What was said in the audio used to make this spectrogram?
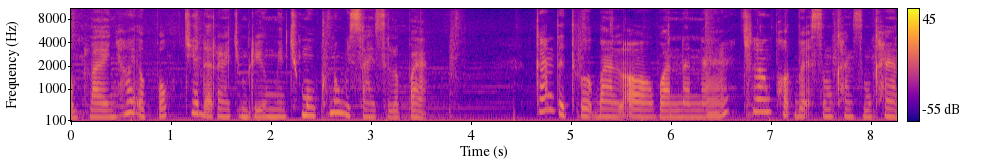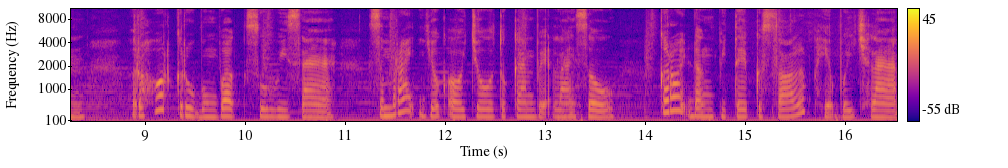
កំ pl ែងហើយឪពុកជាតារាចម្រៀងមានឈ្មោះក្នុងវិស័យសិល្បៈ កាន់តែធ្វើបានល្អវណ្ណាណាឆ្លងផុតវគ្គសំខាន់សំខាន់រហូតគ្រូបង្វឹកស៊ូវីសា សម្រាប់យកអោយចូលទៅកាន់វគ្គឡាយសូក្រោយដឹងពីទេពកោសលភាពវៃឆ្លាត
